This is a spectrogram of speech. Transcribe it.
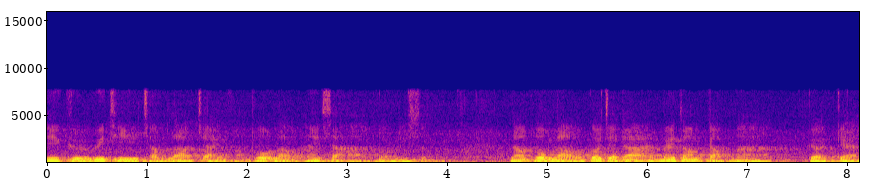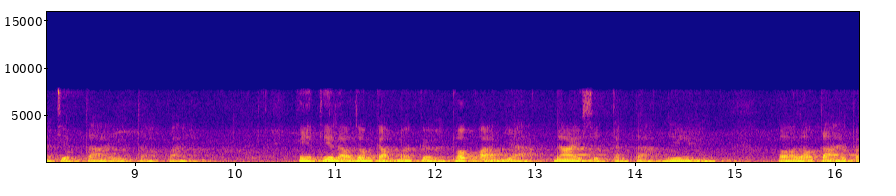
นี่คือวิธีชำระใจของพวกเราให้สะอาดบริสุทธิ์ แล้วพวกเราก็จะได้ไม่ต้องกลับมาเกิดแก่เจ็บตายอีกต่อไป เหตุที่เราต้องกลับมาเกิด เพราะความอยากได้สิ่งต่างๆนี่พอเราตายไป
